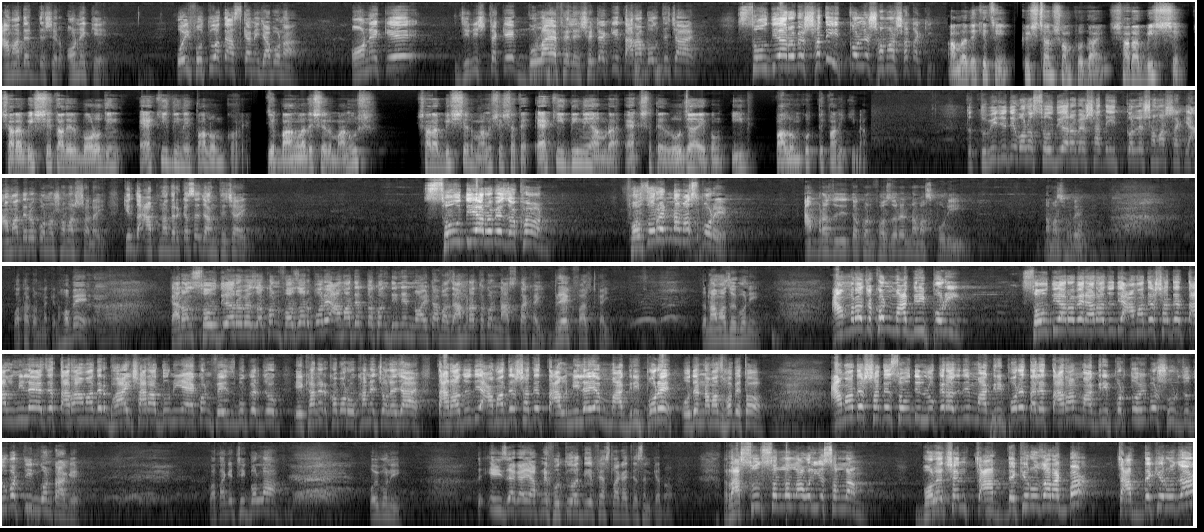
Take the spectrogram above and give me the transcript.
আমাদের দেশের অনেকে, ওই ফতুয়াতে আজকে আমি যাব না। অনেকে জিনিসটাকে গোলায় ফেলে, সেটা কি তারা বলতে চায়? সৌদি আরবের সাথে ঈদ করলে সমস্যাটা কি? আমরা দেখেছি খ্রিস্টান সম্প্রদায় সারা বিশ্বে সারা বিশ্বে তাদের বড়দিন একই দিনে পালন করে। যে বাংলাদেশের মানুষ, সারা বিশ্বের মানুষের সাথে একই দিনে আমরা একসাথে রোজা এবং ঈদ পালন করতে পারি কিনা। তো তুমি যদি বলো সৌদি আরবের সাথে ঈদ করলে সমস্যা কি? আমাদেরও কোনো সমস্যা নাই। কিন্তু আপনাদের কাছে জানতে চাই, সৌদি আরবে যখন ফজরের নামাজ পড়ে, আমরা যদি তখন ফজরের নামাজ পড়ি, নামাজ হবে? কথা কন না কেন, হবে? কারণ সৌদি আরবে যখন ফজর পড়ে, আমাদের তখন দিনের নয়টা বাজে, আমরা তখন নাস্তা খাই ব্রেকফাস্ট খাই। তো নামাজ হইব নি আমরা যখন মাগরিব পড়ি সৌদি আরবের এরা যদি আমাদের সাথে তাল মিলে যে তারা আমাদের ভাই সারা দুনিয়া, এখন ফেসবুকের যুগ, এখানের খবর ওখানে চলে যায়, তারা যদি আমাদের সাথে তাল মিলাইয়া মাগরি পরে ওদের নামাজ হবে তো? আমাদের সাথে সৌদির লোকেরা যদি মাগরি পড়ে, তাহলে তারা মাগরি পড়তে হইব, সূর্য দুবার তিন ঘণ্টা আগে। কথা কি ঠিক বললাম? ওই বনি। তো এই জায়গায় আপনি ফতুয়া দিয়ে ফেস লাগাইতেছেন কেন? রাসুল সাল্লাহ সাল্লাম বলেছেন, চাঁদ দেখে রোজা রাখবা, চাঁদ দেখে রোজা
